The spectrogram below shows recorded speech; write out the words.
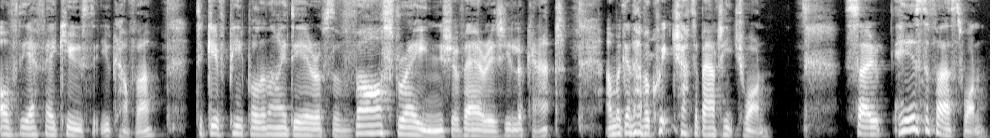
of the FAQs that you cover to give people an idea of the vast range of areas you look at. And we're going to have a quick chat about each one. So here's the first one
